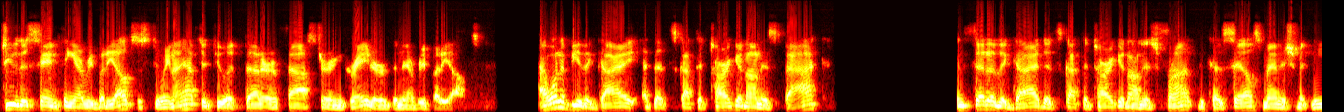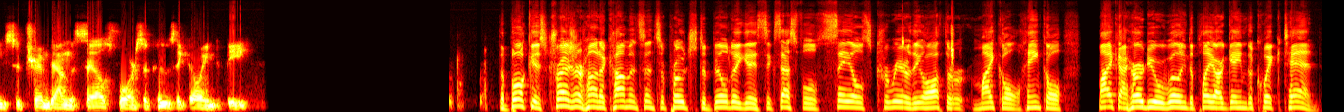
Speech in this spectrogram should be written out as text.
do the same thing everybody else is doing. I have to do it better and faster and greater than everybody else. I want to be the guy that's got the target on his back instead of the guy that's got the target on his front because sales management needs to trim down the sales force of who's it going to be. The book is Treasure Hunt, a common sense approach to building a successful sales career. The author, Michael Hinkle. Mike, I heard you were willing to play our game, The Quick 10.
